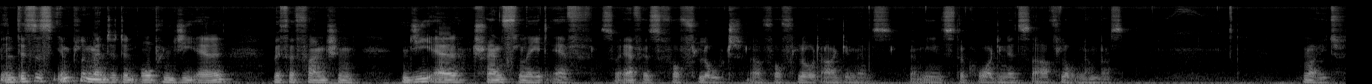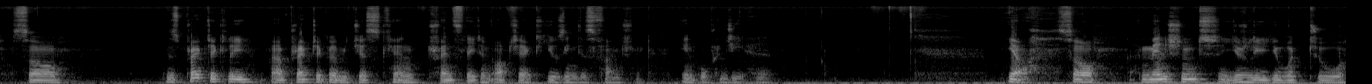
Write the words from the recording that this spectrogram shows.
And this is implemented in OpenGL with the function gl translate f. So f is for float, uh, for float arguments. That means the coordinates are float numbers. Right, so this is practically uh, practical. We just can translate an object using this function in OpenGL. Yeah, so I mentioned usually you would do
